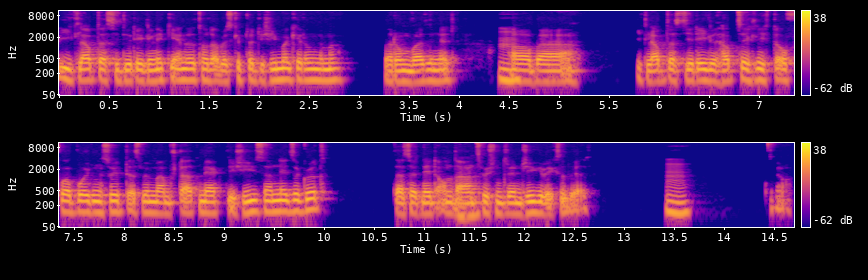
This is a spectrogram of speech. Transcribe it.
Ich glaube, dass sich die Regel nicht geändert hat, aber es gibt halt die Skimarkierung nicht mehr. Warum, weiß ich nicht. Mhm. Aber ich glaube, dass die Regel hauptsächlich da vorbeugen sollte, dass wenn man am Start merkt, die Ski sind nicht so gut, dass halt nicht andauernd mhm. zwischendrin Ski gewechselt wird. Mhm. Ja.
